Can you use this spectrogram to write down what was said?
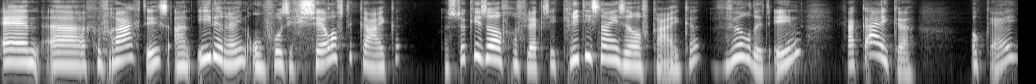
En eh, gevraagd is aan iedereen om voor zichzelf te kijken, een stukje zelfreflectie, kritisch naar jezelf kijken, vul dit in, ga kijken. Oké,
